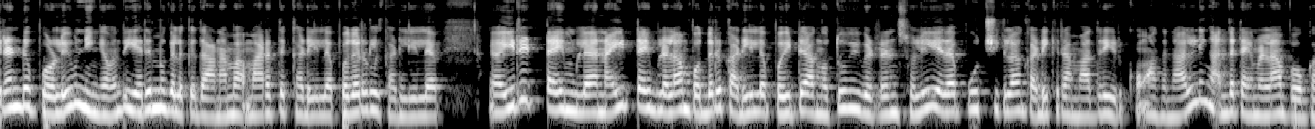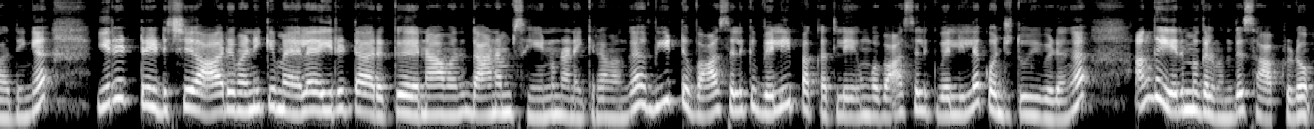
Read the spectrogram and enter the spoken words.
இரண்டு பொருளையும் நீங்கள் வந்து எறும்புகளுக்கு தானமாக மரத்துக்கு புதர்கள் கடியில் இருட் டைமில் இருட்டு நைட் டைம்லலாம் புதருக்கு கடியில் போயிட்டு அங்கே தூவி விடுறேன்னு சொல்லி ஏதாவது பூச்சிக்கெல்லாம் கடிக்கிற மாதிரி இருக்கும். அதனால் நீங்கள் அந்த டைம்லலாம் போகாதீங்க. இருட்டிடுச்சு ஆறு மணிக்கு மேலே இருட்டாக இருக்குது நான் வந்து தானம் செய்யணும்னு நினைக்கிறவங்க வீட்டு வாசலுக்கு வெளி பக்கத்துலேயே உங்கள் வாசலுக்கு வெளியில் கொஞ்சம் தூவி விடுங்க. அங்கே எறும்புகள் வந்து சாப்பிட்டுடும்.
